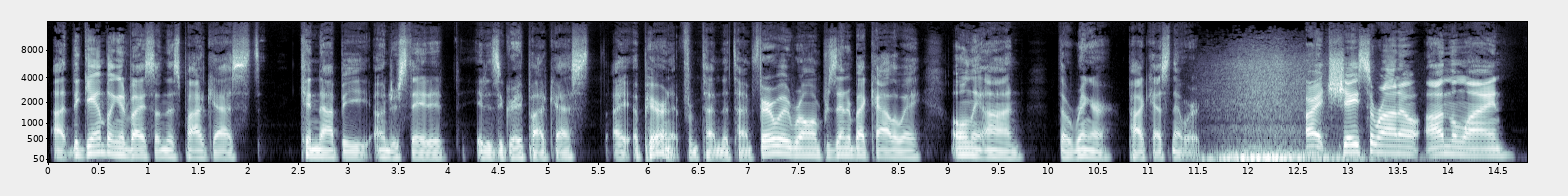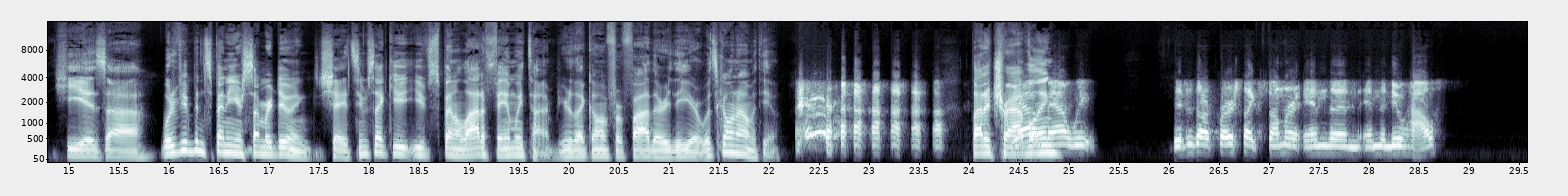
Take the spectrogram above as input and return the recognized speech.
Uh, the gambling advice on this podcast cannot be understated. It is a great podcast. I appear in it from time to time. Fairway Rolling, presented by Callaway, only on the Ringer Podcast Network. All right, Shea Serrano on the line. He is. uh What have you been spending your summer doing, Shea? It seems like you you've spent a lot of family time. You're like going for Father of the Year. What's going on with you? A lot of traveling. Yeah, man, we this is our first like summer in the in the new house,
